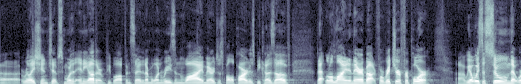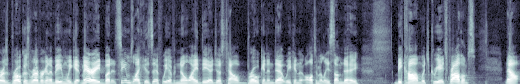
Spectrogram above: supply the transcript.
uh, relationships more than any other. People often say the number one reason why marriages fall apart is because of that little line in there about for richer, for poorer. Uh, we always assume that we're as broke as we're ever going to be when we get married, but it seems like as if we have no idea just how broken in debt we can ultimately someday become, which creates problems. Now,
